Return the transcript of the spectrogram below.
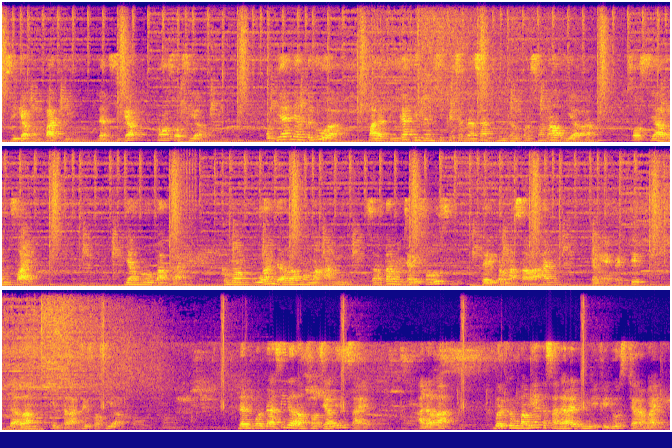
sikap empati dan sikap prososial. Kemudian yang kedua, pada tingkat dimensi kecerdasan interpersonal ialah social insight yang merupakan kemampuan dalam memahami serta mencari solusi dari permasalahan yang efektif dalam interaksi sosial. Dan fondasi dalam social insight adalah berkembangnya kesadaran individu secara baik.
